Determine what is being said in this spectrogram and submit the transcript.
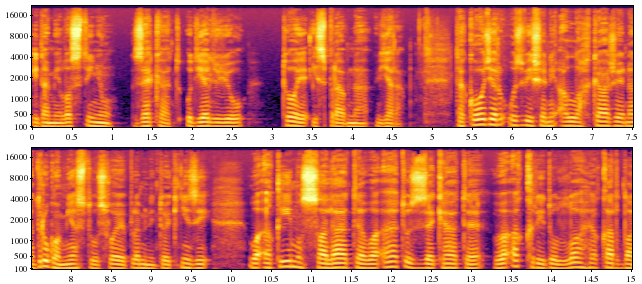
i da milostinju, zekat udjeljuju, to je ispravna vjera. Također uzvišeni Allah kaže na drugom mjestu u svojoj plemenitoj knjizi وَأَقِيمُوا الصَّلَاةَ وَآتُوا الزَّكَاةَ وَأَقْرِدُوا اللَّهَ قَرْضًا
